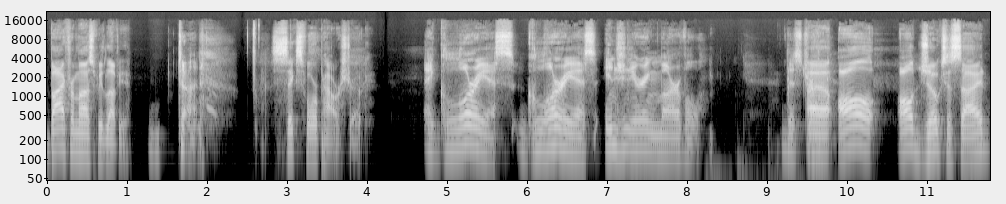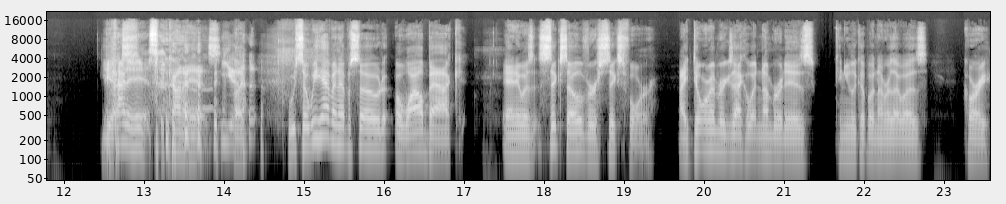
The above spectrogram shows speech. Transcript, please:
Buy from us, we love you. Done. Six four power stroke. A glorious, glorious engineering marvel. This truck. Uh, all all jokes aside, it yes, kind of is. It kind of is. yeah. Like So we have an episode a while back, and it was 6-0 versus 6-4. I don't remember exactly what number it is. Can you look up what number that was, Corey?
